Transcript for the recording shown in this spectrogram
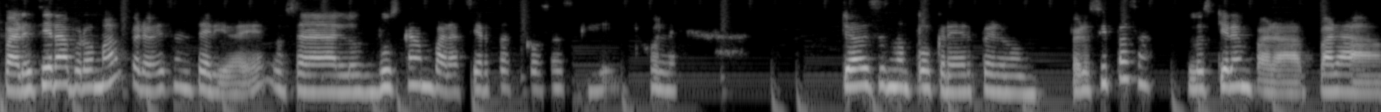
pareciera broma, pero es en serio, ¿eh? O sea, los buscan para ciertas cosas que, híjole, yo a veces no puedo creer, pero, pero sí pasa. Los quieren para, para,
